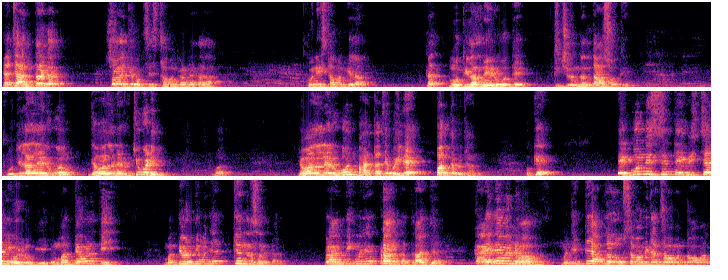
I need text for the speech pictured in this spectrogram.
त्याच्या अंतर्गत स्वराज्य पक्ष स्थापन करण्यात आला. कोणी स्थापन केलं? तर मोतीलाल नेहरू होते चिरंजन दास होते. मोतीलाल नेहरू कोण? जवाहरलाल नेहरूचे वडील. बर. जवाहरलाल नेहरू कोण? भारताचे पहिले पंतप्रधान. ओके एकोणीसशे तेवीसच्या निवडणुकीत मध्यवर्ती मध्यवर्ती म्हणजे केंद्र सरकार प्रांतिक म्हणजे प्रांतात राज्यात. कायदे म्हणजे मंडळावर म्हणजे ते आपलं लोकसभा विधानसभा म्हणतो आपण.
